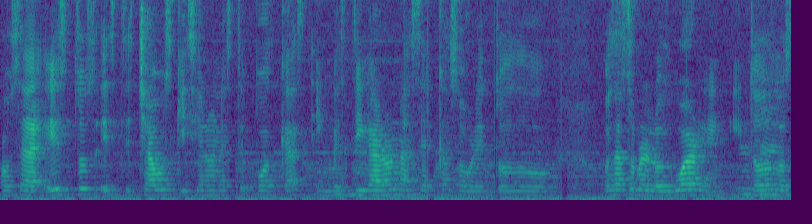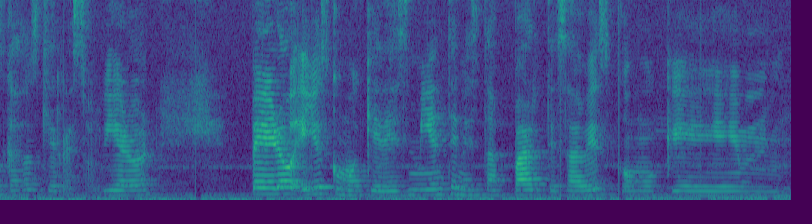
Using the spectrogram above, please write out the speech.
o sea, estos este, chavos que hicieron este podcast investigaron acerca sobre todo, o sea, sobre los Warren y todos los casos que resolvieron pero ellos como que desmienten esta parte, ¿sabes? Como que mm,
